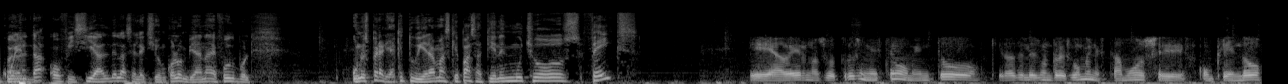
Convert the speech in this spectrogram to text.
cuenta oficial de la Selección Colombiana de Fútbol. Uno esperaría que tuviera más. ¿Qué pasa? ¿Tienen muchos fakes? Eh, a ver, nosotros en este momento, quiero hacerles un resumen, estamos eh, cumpliendo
